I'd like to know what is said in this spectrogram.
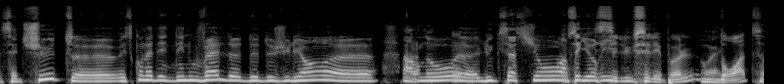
cette chute. Euh, est-ce qu'on a des, nouvelles de, Julien, euh, Arnaud, euh, luxation a priori C'est luxé l'épaule droite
